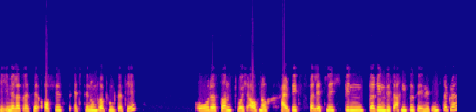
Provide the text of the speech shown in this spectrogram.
die E-Mail-Adresse office.penumbra.at. Oder sonst, wo ich auch noch halbwegs verlässlich bin, darin die Sachen zu sehen, ist Instagram.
